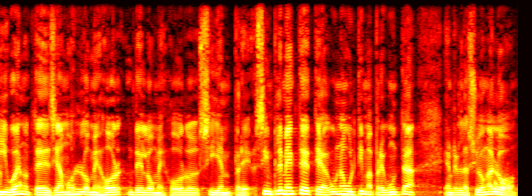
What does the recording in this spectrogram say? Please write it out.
y bueno, te deseamos lo mejor de lo mejor siempre. Simplemente te hago una última pregunta en relación a lo,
